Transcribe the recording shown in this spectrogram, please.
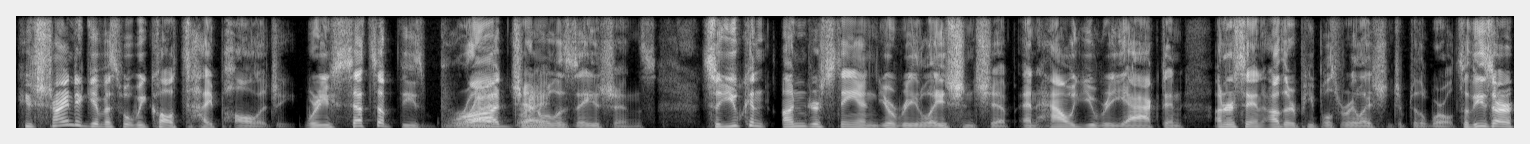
he's trying to give us what we call typology, where he sets up these broad Right, right. So you can understand your relationship and how you react and understand other people's relationship to the world. So these are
